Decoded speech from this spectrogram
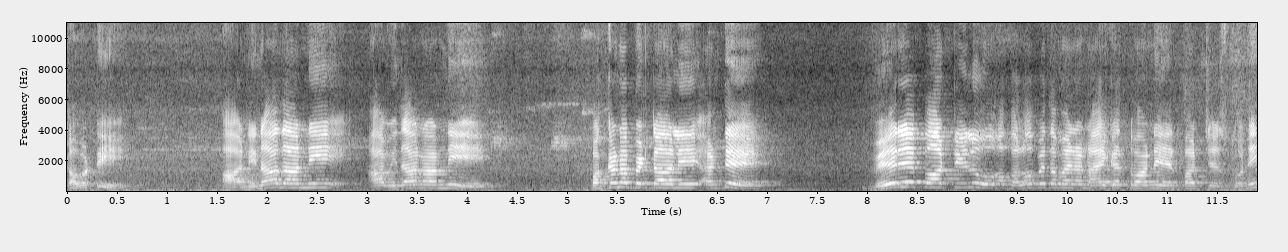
కాబట్టి ఆ నినాదాన్ని ఆ విధానాన్ని పక్కన పెట్టాలి అంటే వేరే పార్టీలు ఒక బలోపేతమైన నాయకత్వాన్ని ఏర్పాటు చేసుకొని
